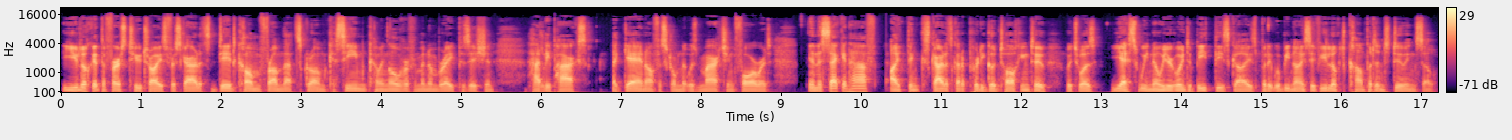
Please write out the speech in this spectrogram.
you look at the first two tries for Scarlets did come from that scrum. Cassiem coming over from a number eight position, Hadley Parkes again off a scrum that was marching forward. In the second half, I think Scarlett's got a pretty good talking to, which was, yes, we know you're going to beat these guys, but it would be nice if you looked competent doing so.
